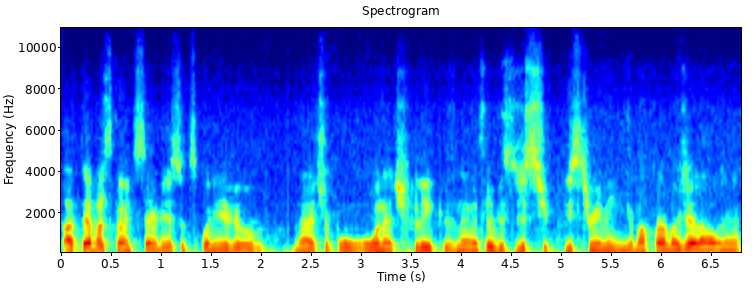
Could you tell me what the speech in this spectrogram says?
até bastante serviço disponível, né? Tipo o Netflix, né? Serviço de, streaming de uma forma geral, né?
